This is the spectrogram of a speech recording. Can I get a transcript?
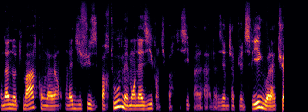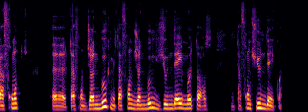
on a notre marque, on la, diffuse partout, même en Asie quand tu participes à l'Asian Champions League. Voilà, tu affrontes, euh, affrontes John Book, mais tu affrontes John Book Hyundai Motors. Donc tu affrontes Hyundai. Quoi.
